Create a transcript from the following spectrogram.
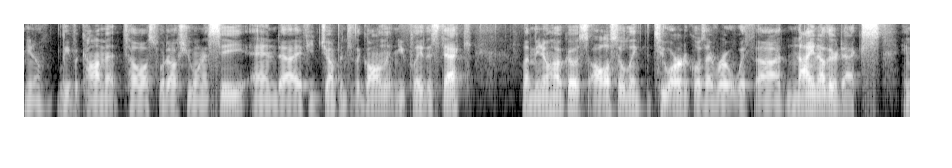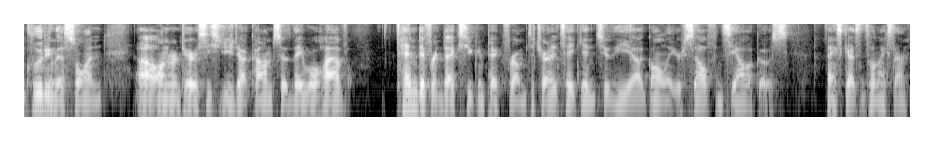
you know, leave a comment. Tell us what else you want to see. And uh, if you jump into the gauntlet and you play this deck, let me know how it goes. I'll also link the two articles I wrote with uh, nine other decks, including this one, uh, on RuneterraCCG.com. So they will have 10 different decks you can pick from to try to take into the uh, gauntlet yourself and see how it goes. Thanks, guys. Until next time.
